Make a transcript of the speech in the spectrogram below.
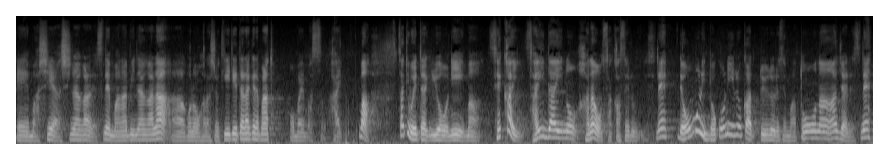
えー、まあ、シェアしながらですね学びながらあこのお話を聞いていただければなと思います。はい。まあさっきも言ったように、まあ、世界最大の花を咲かせるんですね。で主にどこにいるかというとですね、まあ、東南アジアですね。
